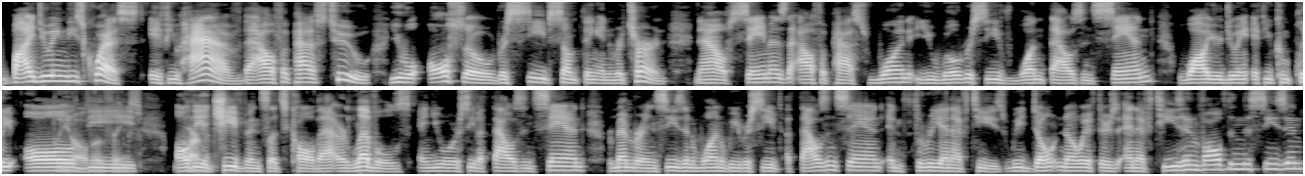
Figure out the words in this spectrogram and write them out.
by doing these quests if you have the alpha pass 2 you will also receive something in return now same as the alpha pass 1 you will receive 1000 sand while you're doing if you complete all, Complete the all the achievements, let's call that, or levels, and you will receive a thousand sand. Remember, in season one, we received a thousand sand and three NFTs. We don't know if there's NFTs involved in this season,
